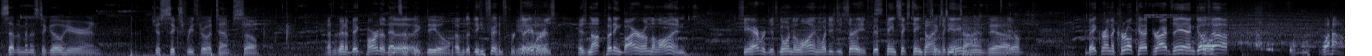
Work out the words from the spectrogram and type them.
seven minutes to go here and just six free throw attempts. So That's been a big part of that's the a big deal. of the defense for Yeah. Tabor is is not putting Byer on the line. She averages going to the line. What did you say? 15, 16 times 16 a game. times, yeah. Baker on the curl cut drives in, goes Oh. up, Wow.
